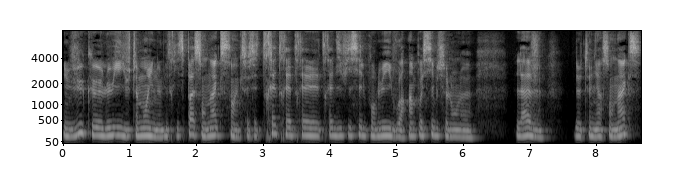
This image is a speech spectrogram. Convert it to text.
vu que lui, justement, il ne maîtrise pas son axe, que c'est très très très très difficile pour lui, voire impossible selon l'âge de tenir son axe,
